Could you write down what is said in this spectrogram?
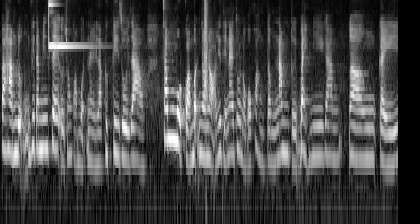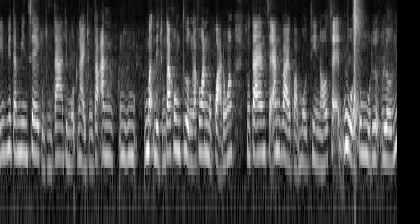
Và hàm lượng vitamin C ở trong quả mận này là cực kỳ dồi dào. Trong một quả mận nhỏ nhỏ như thế này thôi nó có khoảng tầm 5 tới 7 mg uh, cái vitamin C của chúng ta. Thì một ngày chúng ta ăn ừ, mận thì chúng ta không thường là không ăn một quả đúng không? Chúng ta ăn, sẽ ăn vài quả một thì nó sẽ bổ sung một lượng lớn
